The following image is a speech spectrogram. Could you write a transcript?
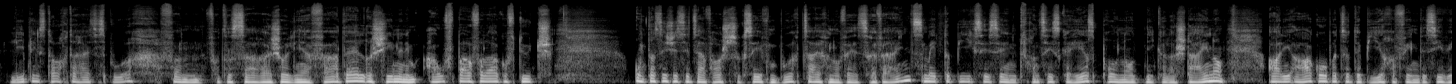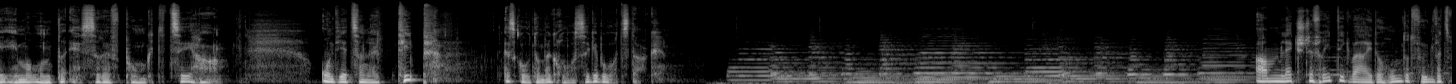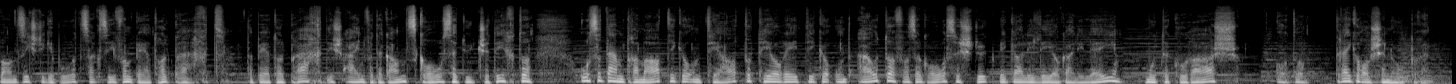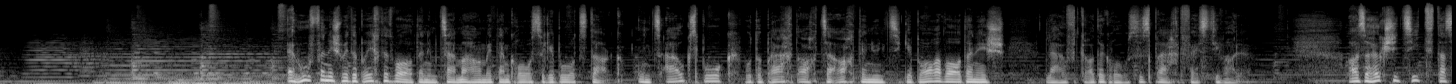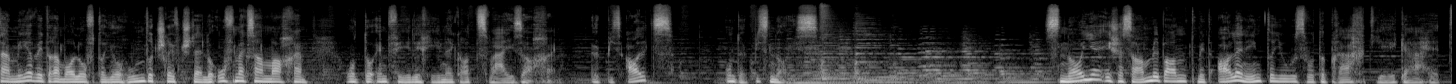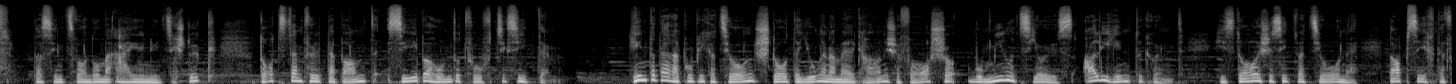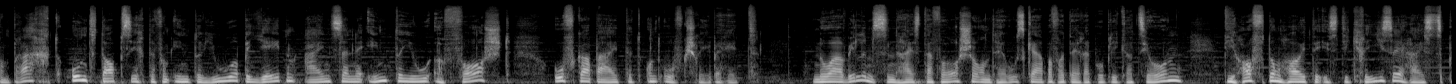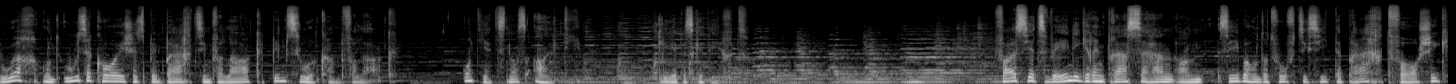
Lieblingstochter heißt das Buch von, von der Sarah Jolien Fardel, erschienen im Aufbauverlag auf Deutsch. Und das ist es jetzt auch fast so gesehen vom Buchzeichen auf SRF 1. Mit dabei sind Franziska Hirsbrunner und Nicola Steiner. Alle Angaben zu den Büchern finden Sie wie immer unter srf.ch. Und jetzt ein Tipp. Es geht um einen grossen Geburtstag. Am letzten Freitag war der 125. Geburtstag von Bertolt Brecht. Der Bertolt Brecht ist einer der ganz grossen deutschen Dichter, außerdem Dramatiker und Theatertheoretiker und Autor von so grossen Stücken wie Galileo Galilei, Mutter Courage oder Drei Groschenopern. Ein Haufen ist wieder berichtet worden im Zusammenhang mit dem grossen Geburtstag. Und in Augsburg, wo der Brecht 1898 geboren worden ist, läuft gerade ein grosses Brecht-Festival. Also höchste Zeit, dass auch wir wieder einmal auf den Jahrhundertschriftsteller aufmerksam machen. Und da empfehle ich Ihnen gerade zwei Sachen. Etwas Altes und etwas Neues. Das Neue ist ein Sammelband mit allen Interviews, die der Brecht je gegeben hat. Das sind zwar nur 91 Stück, trotzdem füllt der Band 750 Seiten. Hinter dieser Publikation steht der junge amerikanische Forscher, der minutiös alle Hintergründe, historische Situationen, die Absichten von Brecht und die Absichten vom Interviewer bei jedem einzelnen Interview erforscht, aufgearbeitet und aufgeschrieben hat. Noah Williamson heißt der Forscher und Herausgeber von dieser Publikation. Die Hoffnung heute ist die Krise heißt das Buch und rausgekommen ist es beim Brechts im Verlag, beim Surkamp Verlag. und jetzt noch das alte. Liebesgedicht. Falls Sie jetzt weniger Interesse haben an 750 Seiten Brecht-Forschung,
